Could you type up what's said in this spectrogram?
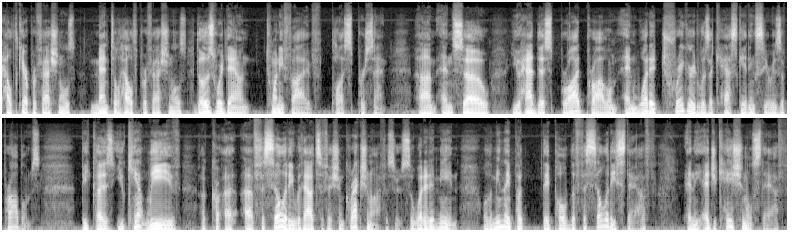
healthcare professionals, mental health professionals. Those were down 25 plus percent. Um, and so you had this broad problem, and what it triggered was a cascading series of problems because you can't leave a, a, a, facility without sufficient correction officers. So what did it mean? Well, it mean they put they pulled the facility staff and the educational staff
